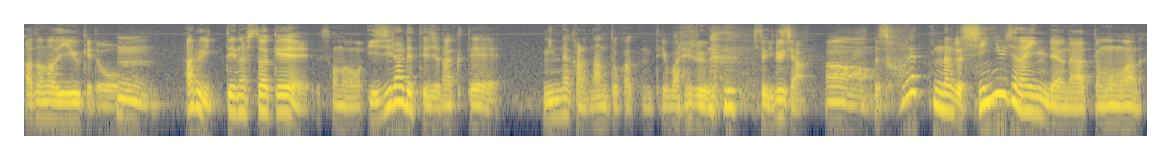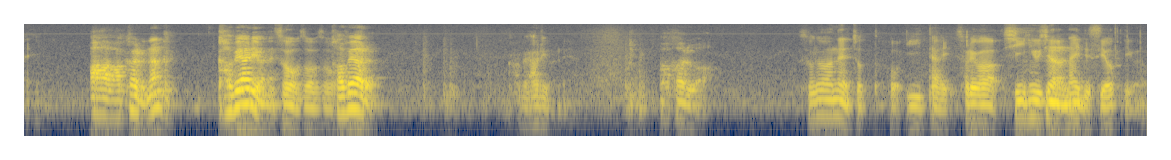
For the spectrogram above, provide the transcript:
あだ名で言うけど、うん。ある一定の人だけそのいじられてじゃなくてみんなから「なんとかくん」って呼ばれる 人いるじゃん。それってなんか親友じゃないんだよなって思わない？あーわかる。なんか壁あるよね。そうそうそう。壁ある。壁あるよね。わかるわそれはねちょっと言いたい。それは親友じゃないですよっていうのを、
